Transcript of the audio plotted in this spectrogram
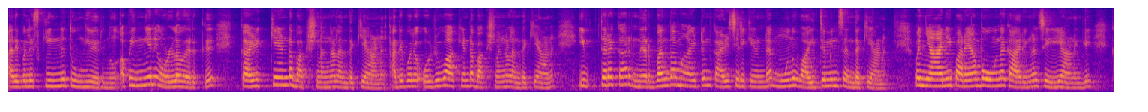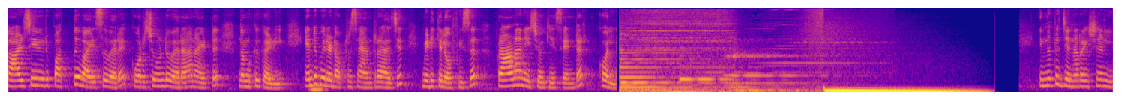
അതേപോലെ സ്കിന്ന് തൂങ്ങി വരുന്നു. അപ്പോൾ ഇങ്ങനെയുള്ളവർക്ക് കഴിക്കേണ്ട ഭക്ഷണങ്ങൾ എന്തൊക്കെയാണ്? അതേപോലെ ഒഴിവാക്കേണ്ട ഭക്ഷണങ്ങൾ എന്തൊക്കെയാണ്? ഇത്തരക്കാർ നിർബന്ധമായിട്ടും കഴിച്ചിരിക്കേണ്ട മൂന്ന് വൈറ്റമിൻസ് എന്തൊക്കെയാണ്? അപ്പം ഞാൻ ഈ പറയാൻ പോകുന്ന കാര്യങ്ങൾ ചെയ്യുകയാണെങ്കിൽ കാഴ്ചയിൽ ഒരു പത്ത് വയസ്സ് വരെ കുറച്ചുകൊണ്ട് വരാനായിട്ട് നമുക്ക് കഴിയും. എന്റെ പേര് doctor Sandra Ajith medical officer Prana nature care സെന്റർ കൊല്ലം. ഇന്നത്തെ ജനറേഷനിൽ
